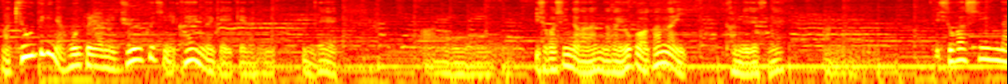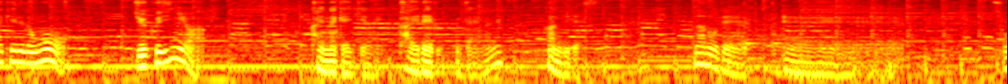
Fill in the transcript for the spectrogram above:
まあ、基本的には本当にあの19時に帰んなきゃいけないんで、あのー、忙しいんだかなんだかよくわかんない感じですね。あのー、忙しいんだけれども、19時には帰んなきゃいけない、帰れるみたいなね、感じです。なので、えー、そ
